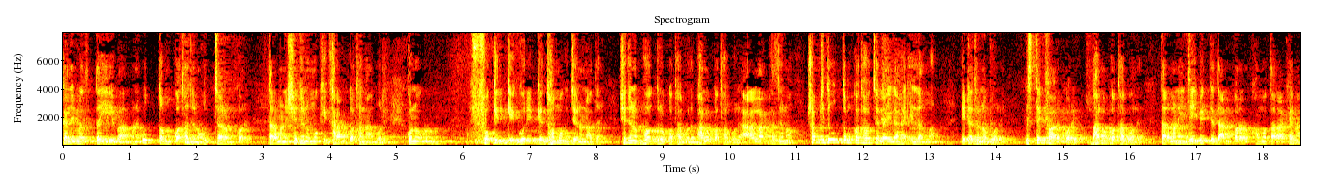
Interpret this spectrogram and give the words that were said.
কালিমাত তাইয়েবা মানে উত্তম কথা যেন উচ্চারণ করে। তার মানে সে যেন মুখে খারাপ কথা না বলে, কোনো ফকিরকে, গরিবকে ধমক যেন না দেয়, সে যেন ভদ্র কথা বলে, ভালো কথা বলে। আর আল্লাহর কাছে যেন সবচেয়ে উত্তম কথা হচ্ছে লাইলাহা ইল্লাল্লাহ। এটা যেন বলে ইস্তেকফার করে, ভালো কথা বলে। তার মানে যেই ব্যক্তি দান করার ক্ষমতা রাখে না,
